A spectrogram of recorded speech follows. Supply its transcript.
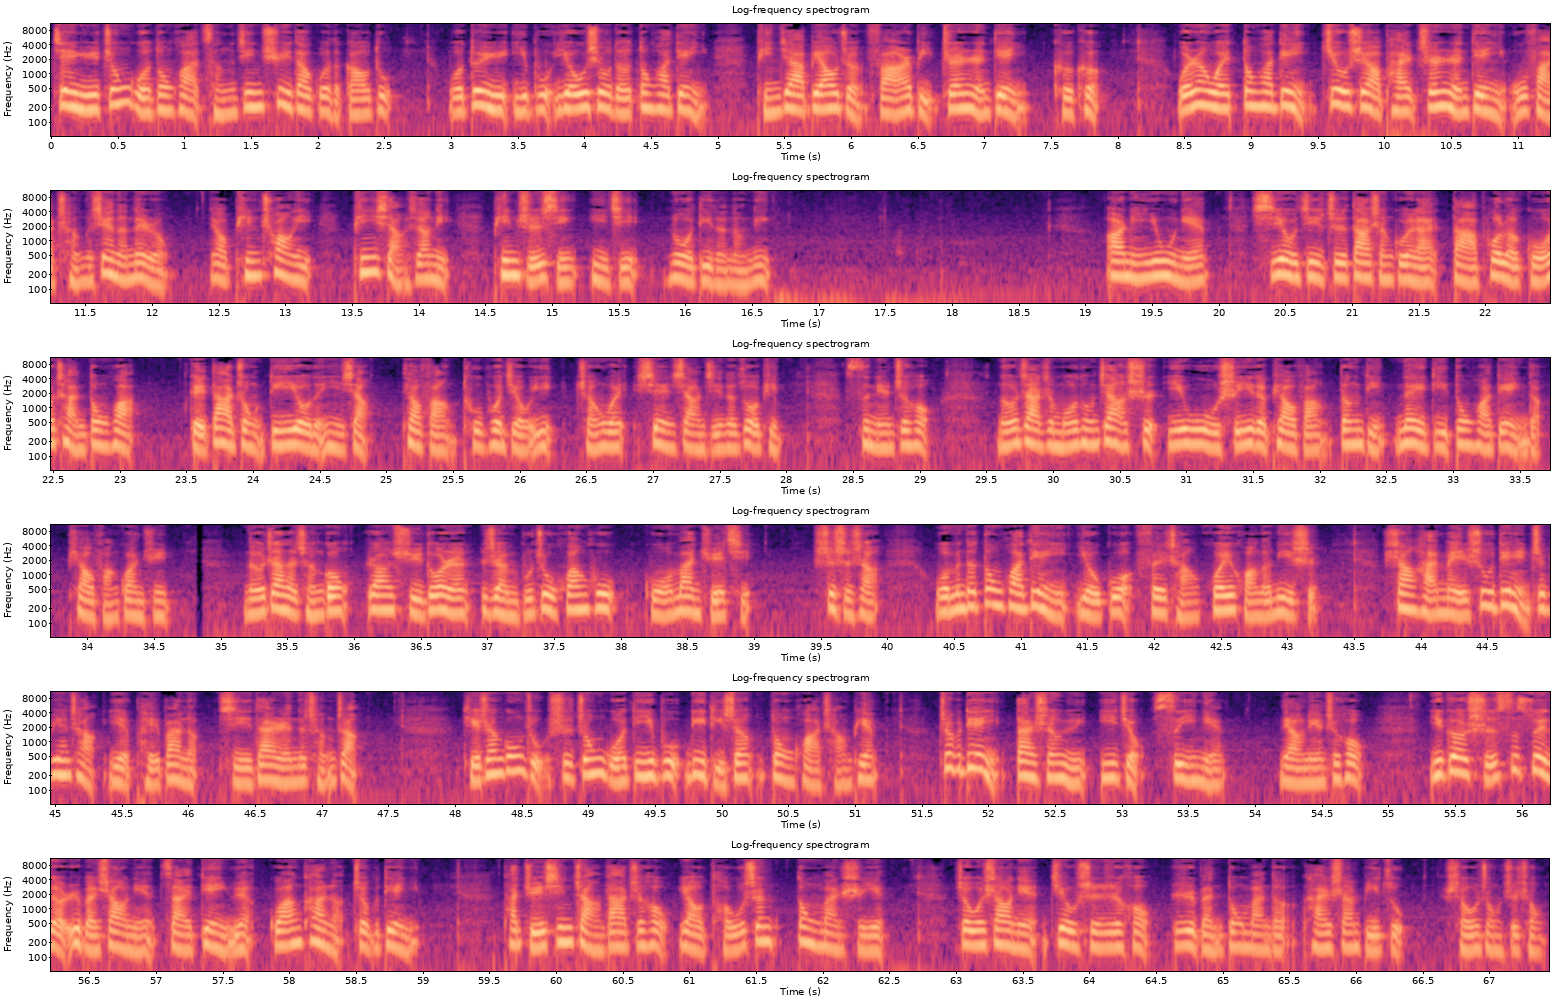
鉴于中国动画曾经去到过的高度，我对于一部优秀的动画电影评价标准反而比真人电影苛刻。我认为动画电影就是要拍真人电影无法呈现的内容，要拼创意、拼想象力、拼执行以及落地的能力。二零一五年，《西游记之大圣归来》打破了国产动画给大众低幼的印象，票房突破九亿，成为现象级的作品。四年之后，《哪吒之魔童降世》以五十亿的票房登顶内地动画电影的票房冠军。哪吒的成功让许多人忍不住欢呼。国漫崛起。事实上，我们的动画电影有过非常辉煌的历史。上海美术电影制片厂也陪伴了几代人的成长。《铁扇公主》是中国第一部立体声动画长片。这部电影诞生于1941年。两年之后，一个十四岁的日本少年在电影院观看了这部电影。他决心长大之后要投身动漫事业。这位少年就是日后日本动漫的开山鼻祖、手冢治虫。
